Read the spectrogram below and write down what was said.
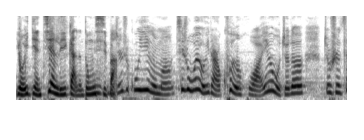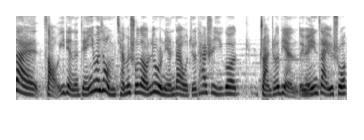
有一点见离感的东西吧？你觉得是故意的吗？其实我有一点困惑，因为我觉得就是再早一点的电影，因为像我们前面说到六十年代，我觉得它是一个。转折点的原因在于说，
